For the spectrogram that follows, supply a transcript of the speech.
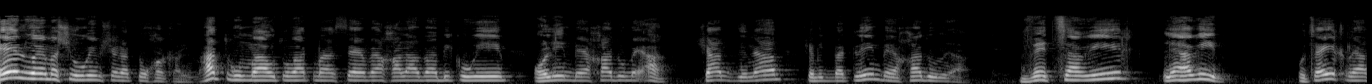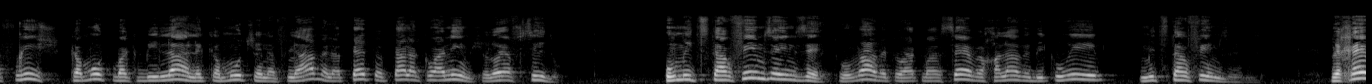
אלו הם השיעורים שנתנו חכמים. התרומה ותרומת מעשר והחלב והביקורים עולים באחד ומאה. שם דינם שמתבטלים באחד ומאה. וצריך להרים. הוא צריך להפריש כמות מקבילה לכמות שנפלה ולתת אותה לכהנים, שלא יפסידו. ומצטרפים זה עם זה, תרומה ותרומת מעשר וחלב וביקורים מצטרפים זה עם זה. וכן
